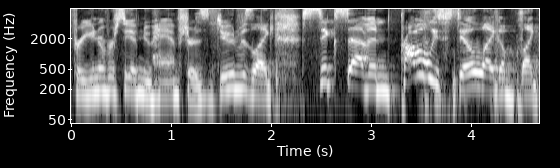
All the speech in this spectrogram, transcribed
for University of New Hampshire. This dude was like six seven, probably still like a like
